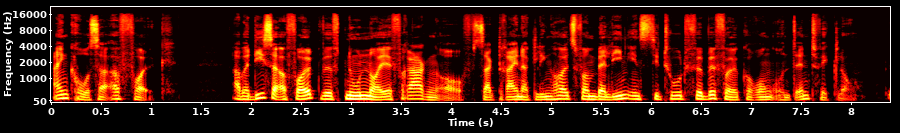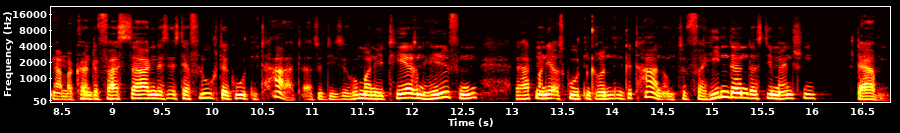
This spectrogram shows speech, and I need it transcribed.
Ein großer Erfolg. Aber dieser Erfolg wirft nun neue Fragen auf, sagt Rainer Klingholz vom Berlin Institut für Bevölkerung und Entwicklung. Na, man könnte fast sagen, das ist der Fluch der guten Tat. Also diese humanitären Hilfen hat man ja aus guten Gründen getan, um zu verhindern, dass die Menschen sterben.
